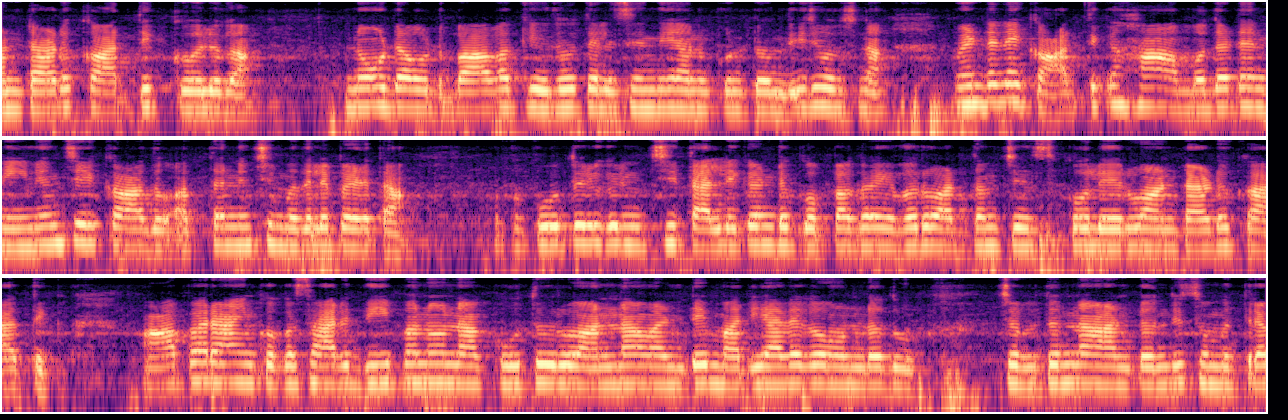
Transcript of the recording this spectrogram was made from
అంటాడు కార్తిక్ కూలుగా. నో డౌట్ బావకి ఏదో తెలిసింది అనుకుంటుంది జోష్న వెంటనే కార్తిక్ హా మొదట నీ నుంచే కాదు అత్త నుంచి మొదలు పెడతా. ఒక కూతురి గురించి తల్లి కంటే గొప్పగా ఎవరు అర్థం చేసుకోలేరు అంటాడు కార్తిక్. ఆపరా ఇంకొకసారి దీపను నా కూతురు అన్నావంటే మర్యాదగా ఉండదు చెబుతున్నా అంటుంది సుమిత్ర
